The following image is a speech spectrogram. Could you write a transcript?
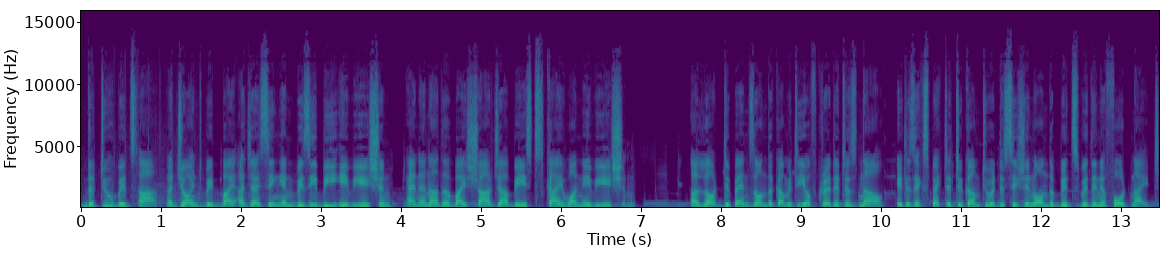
The two bids are a joint bid by Ajay Singh and Busy Bee Aviation, and another by Sharjah based Sky One Aviation. A lot depends on the committee of creditors now, it is expected to come to a decision on the bids within a fortnight.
